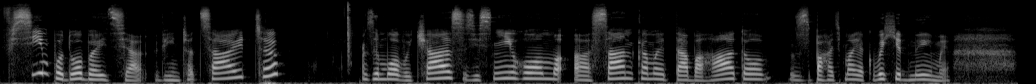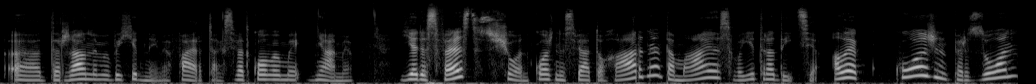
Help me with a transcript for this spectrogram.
Всім подобається Winterzeit, зимовий час зі снігом, санками та багато з багатьма як вихідними, державними вихідними, Feiertag, святковими днями. Fest, що кожне свято гарне та має свої традиції. Але кожен персон,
